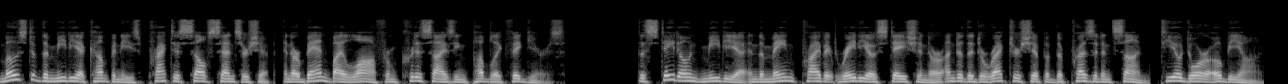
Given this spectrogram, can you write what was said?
Most of the media companies practice self-censorship, and are banned by law from criticizing public figures. The state-owned media and the main private radio station are under the directorship of the president's son, Teodoro Obiang.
